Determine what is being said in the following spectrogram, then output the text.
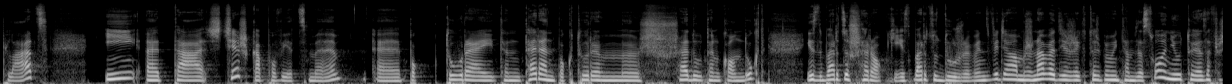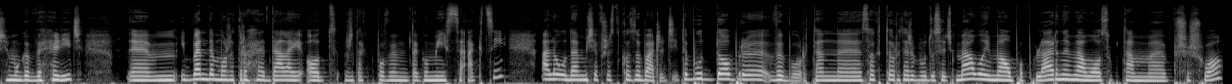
plac i e, ta ścieżka, powiedzmy, po której ten teren, po którym szedł ten kondukt, jest bardzo szeroki, jest bardzo duży, więc wiedziałam, że nawet jeżeli ktoś by mi tam zasłonił, to ja zawsze się mogę wychylić um, i będę może trochę dalej od, że tak powiem, tego miejsca akcji, ale uda mi się wszystko zobaczyć. I to był dobry wybór. Ten e, sektor też był dosyć mały i mało popularny, mało osób tam e, przyszło.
